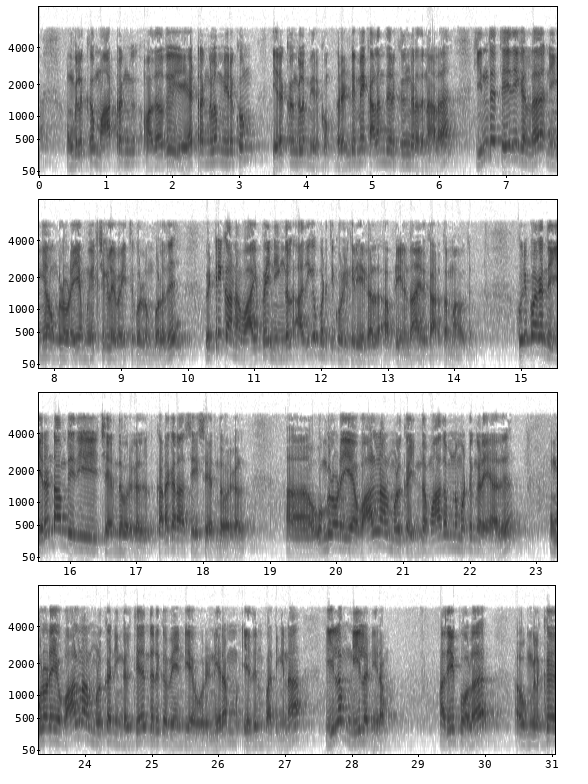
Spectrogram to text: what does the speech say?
உங்களுக்கு மாற்றங்கள் அதாவது ஏற்றங்களும் இருக்கும் இறக்கங்களும் இருக்கும். ரெண்டுமே கலந்து இருக்குங்கிறதுனால இந்த தேதிகளில் நீங்கள் உங்களுடைய முயற்சிகளை வைத்து கொள்ளும் பொழுது வெற்றிக்கான வாய்ப்பை நீங்கள் அதிகப்படுத்திக் கொள்கிறீர்கள் அப்படின்னு தான் இதுக்கு அர்த்தமாகுது. குறிப்பாக இந்த இரண்டாம் தேதியை சேர்ந்தவர்கள் கடகராசியை சேர்ந்தவர்கள் உங்களுடைய வாழ்நாள் முழுக்க இந்த மாதம்னு மட்டும் கிடையாது உங்களுடைய வாழ்நாள் முழுக்க நீங்கள் தேர்ந்தெடுக்க வேண்டிய ஒரு நிறம் எதுன்னு பார்த்தீங்கன்னா இளம் நீல நிறம். அதே போல உங்களுக்கு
